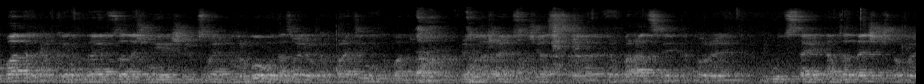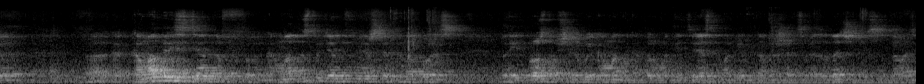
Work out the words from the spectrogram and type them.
инкубатор, только на эту задачу мы решили посмотреть по-другому, назвали его корпоративный инкубатор. Приглашаем сейчас э, корпорации, которые будут ставить там задачи, чтобы э, как команда резидентов, команда студентов университета Иннополис, и просто вообще любые команды, которым это интересно, могли бы там решать свои задачи и создавать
